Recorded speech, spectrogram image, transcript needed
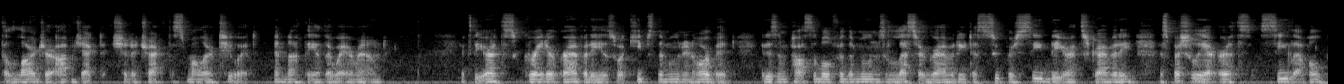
the larger object should attract the smaller to it, and not the other way around. If the earth's greater gravity is what keeps the moon in orbit, it is impossible for the moon's lesser gravity to supersede the earth's gravity, especially at earth's sea level,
